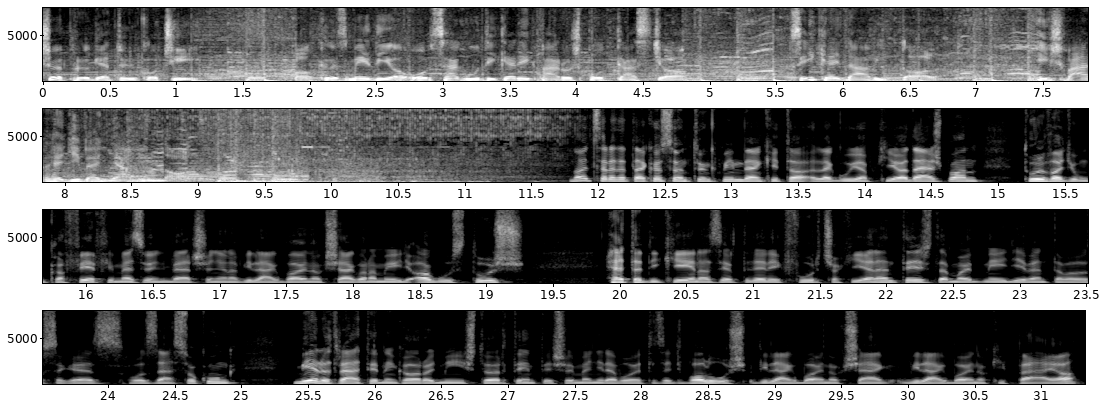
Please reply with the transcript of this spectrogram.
Söprögető kocsi. A Közmédia országúti kerékpáros podcastja Székely Dáviddal és Várhegyi Benyáminnal. Nagy szeretettel köszöntünk mindenkit a legújabb kiadásban. Túl vagyunk a férfi mezőnyversenyen a világbajnokságon, ami egy augusztus hetedikén azért egy elég furcsa kijelentés, de majd négy évente valószínűleg ez hozzászokunk. Mielőtt rátérnénk arra, hogy mi is történt, és hogy mennyire volt ez egy valós világbajnokság, világbajnoki pálya,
